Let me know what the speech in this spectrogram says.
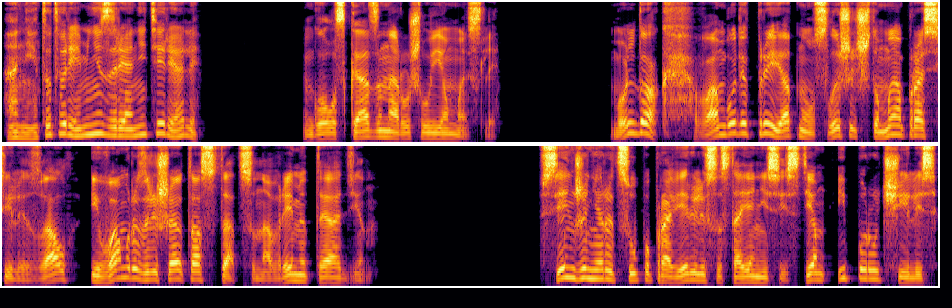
Они тут времени зря не теряли. Голос Каза нарушил ее мысли. «Бульдог, вам будет приятно услышать, что мы опросили зал, и вам разрешают остаться на время Т-1. Все инженеры ЦУПа проверили состояние систем и поручились,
